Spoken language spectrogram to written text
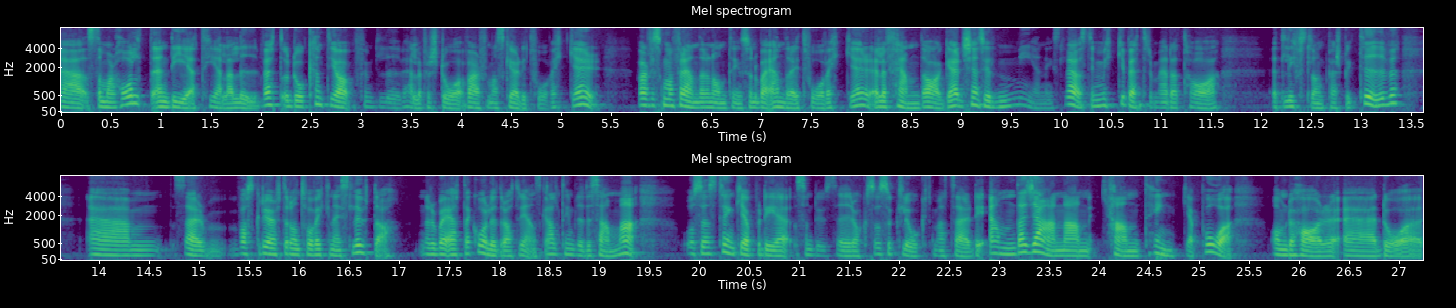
eh, som har hållit en diet hela livet och då kan inte jag för mitt liv heller förstå varför man ska göra det i två veckor. Varför ska man förändra någonting som du bara ändrar i två veckor eller fem dagar? Det känns ju helt meningslöst. Det är mycket bättre med att ha ett livslångt perspektiv. Um, så här, vad ska du göra efter de två veckorna i slut då? När du börjar äta kolhydrater igen, ska allting bli detsamma? Och sen så tänker jag på det som du säger också så klokt med att så här, det enda hjärnan kan tänka på om du har eh, då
